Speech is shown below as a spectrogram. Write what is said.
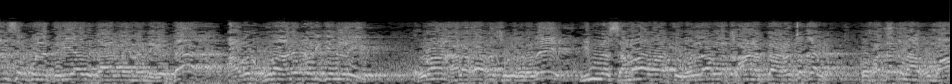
ஆன்சர் பண்ண தெரியாத காரணம் என்னன்னு கேட்டா அவர் குரானை படிக்கவில்லை. குரான் அழகாக சொல்கிறது இன்ன சமாவாத்தி உள்ளார்ல காணத்தா ரத்துக்கள் இப்ப பதக்கனாகுமா?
